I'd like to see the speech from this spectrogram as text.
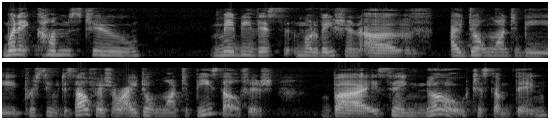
when it comes to maybe this motivation of I don't want to be perceived as selfish or I don't want to be selfish by saying no to something,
